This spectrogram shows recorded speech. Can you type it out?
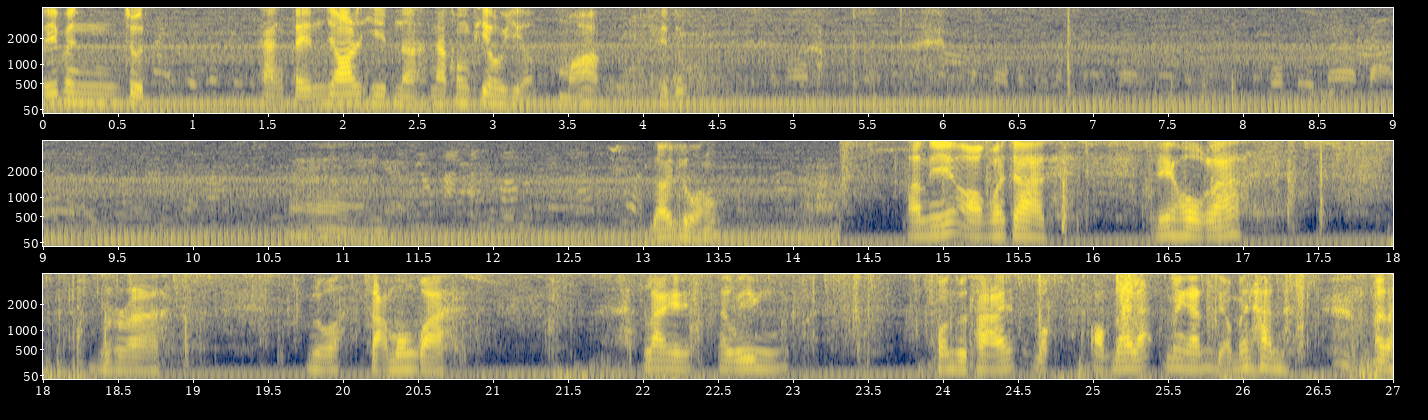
นี่เป็นจุดางเต็นท์ยอดฮิตนะนักท่องเที่ยวเยอะมากให้ดูดอยหลวง ตอนนี้ออกมาจาก A6 แล้วเวลารัวสามโมงกว่า ไล่นักวิ่ง คนสุดท้ายบอกออกได้แล้ว ไม่งั้นเดี๋ยวไม่ทันอะไร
